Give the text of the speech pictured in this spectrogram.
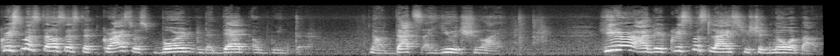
Christmas tells us that Christ was born in the dead of winter. Now, that's a huge lie. Here are other Christmas lies you should know about.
